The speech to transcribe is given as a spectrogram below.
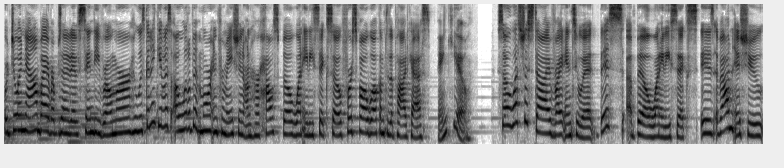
We're joined now by Representative Cyndie Romer, who is going to give us a little bit more information on her House Bill 186. So, first of all, welcome to the podcast. Thank you. So, let's just dive right into it. This uh, Bill 186 is about an issue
